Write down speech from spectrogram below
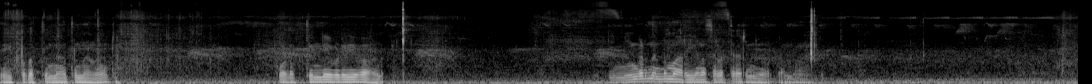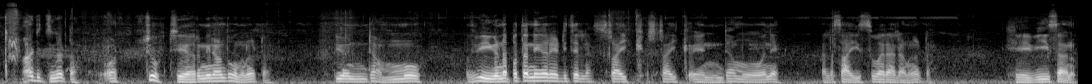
ഈ കുളത്തിനകത്ത് നിന്നാണ് കേട്ടോ. കുളത്തിന്റെ ഇവിടെയുമാണ് മീൻ കിടന്നിട്ട് മറിയണ സ്ഥലത്ത് ഇറങ്ങി നോക്കാം നമുക്ക് അടിച്ചു കേട്ടോ. ഒറ്റ ചേർമീനാന്ന് തോന്നുന്നു കേട്ടോ. എന്റെ അമ്മോ. അത് വീണപ്പോൾ തന്നെ കയറി അടിച്ചല്ല. സ്ട്രൈക്ക് സ്ട്രൈക്ക് എന്റെ മോനെ. നല്ല സൈസ് വരാലാണ് കേട്ടോ. ഹെവി സാധനം.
